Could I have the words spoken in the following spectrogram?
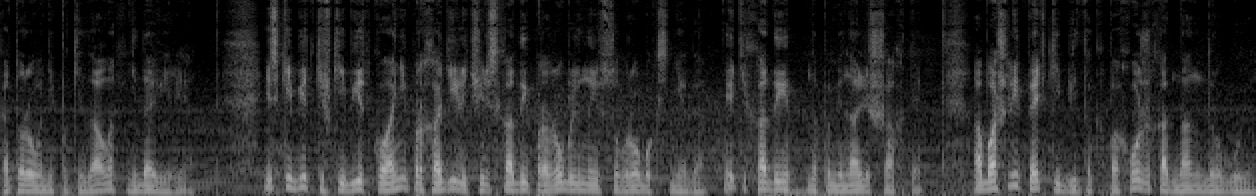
которого не покидало недоверие. Из кибитки в кибитку они проходили через ходы, прорубленные в сугробах снега. Эти ходы напоминали шахты. Обошли пять кибиток, похожих одна на другую.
